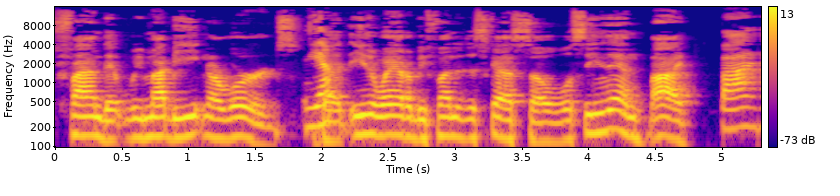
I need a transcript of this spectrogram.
find that we might be eating our words. Yep. But either way, it'll be fun to discuss. So we'll see you then. Bye. Bye.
